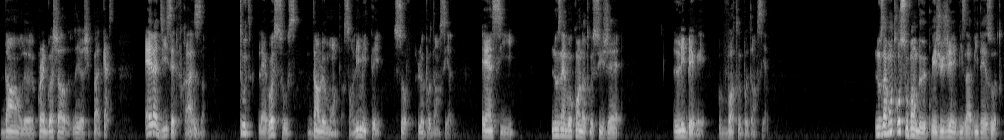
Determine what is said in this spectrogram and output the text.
dans le Craig Goschel Leadership Podcast, elle a dit cette phrase Toutes les ressources dans le monde sont limitées sauf le potentiel. Et ainsi, nous invoquons notre sujet Libérez votre potentiel. Nous avons trop souvent de préjugés vis-à-vis des autres.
